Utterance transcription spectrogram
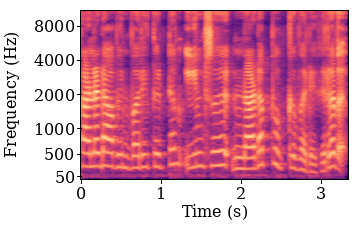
கனடாவின் வரி திட்டம் இன்று நடப்புக்கு வருகிறது.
